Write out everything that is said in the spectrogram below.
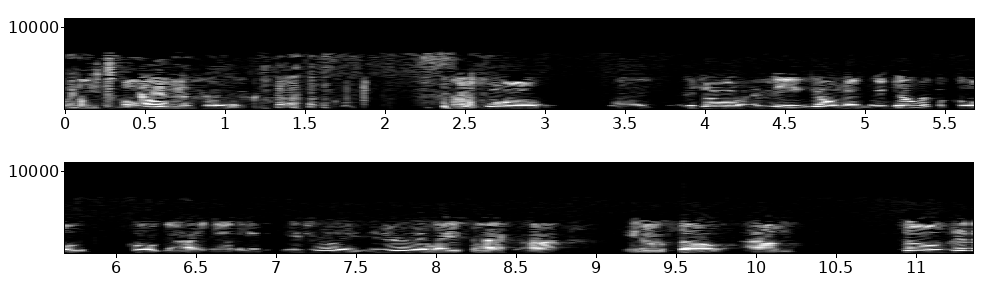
when you told me that. so, like, so and me and Gilman, and Gilman's a cool, cool guy, man. He's he's really he's really laid back. Uh, you know, so um, so this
